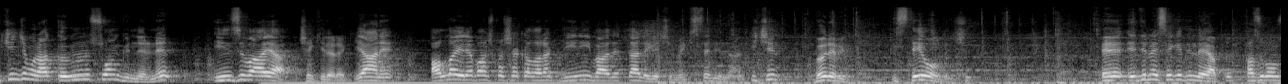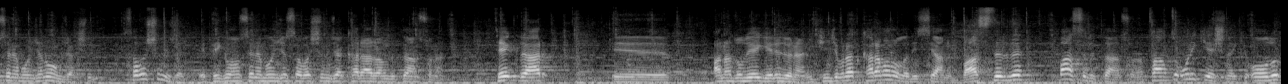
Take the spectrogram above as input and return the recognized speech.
İkinci Murat ömrünün son günlerini inzivaya çekilerek yani Allah ile baş başa kalarak dini ibadetlerle geçirmek istediğinden için böyle bir isteği olduğu için e, Edirne Segedin'de yaptı. Hazır 10 sene boyunca ne olacak şimdi? Savaşılmayacak. E peki 10 sene boyunca savaşılmayacak karar alındıktan sonra tekrar e, Anadolu'ya geri dönen 2. Murat Karamanoğulları isyanı bastırdı. Bastırdıktan sonra tahtı 12 yaşındaki oğlu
